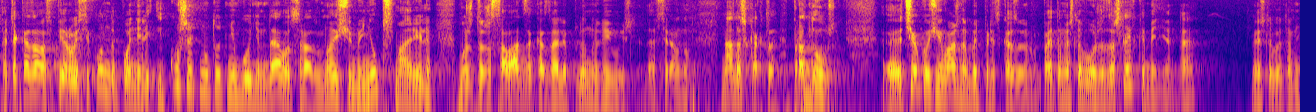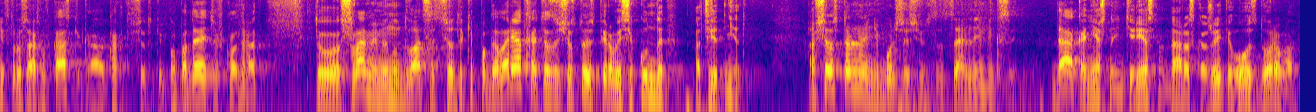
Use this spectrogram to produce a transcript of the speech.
Хотя, казалось, с первой секунды поняли, и кушать мы тут не будем, да, вот сразу, но еще меню посмотрели, может, даже салат заказали, плюнули и вышли, да, все равно. Надо же как-то продолжить. Э, человеку очень важно быть предсказуемым, поэтому если вы уже зашли в кабинет, да, но если вы там не в трусах и в каске, а как-то все-таки попадаете в квадрат, то с вами минут 20 все-таки поговорят, хотя зачастую с первой секунды ответ нет. А все остальное не больше, чем социальные миксы. Да, конечно, интересно, да, расскажите, о, здорово,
